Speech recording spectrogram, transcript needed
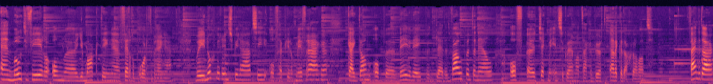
en motiveren om uh, je marketing uh, verder op orde te brengen. Wil je nog meer inspiratie of heb je nog meer vragen? Kijk dan op uh, of check mijn Instagram, want daar gebeurt elke dag wel wat. Fijne dag!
